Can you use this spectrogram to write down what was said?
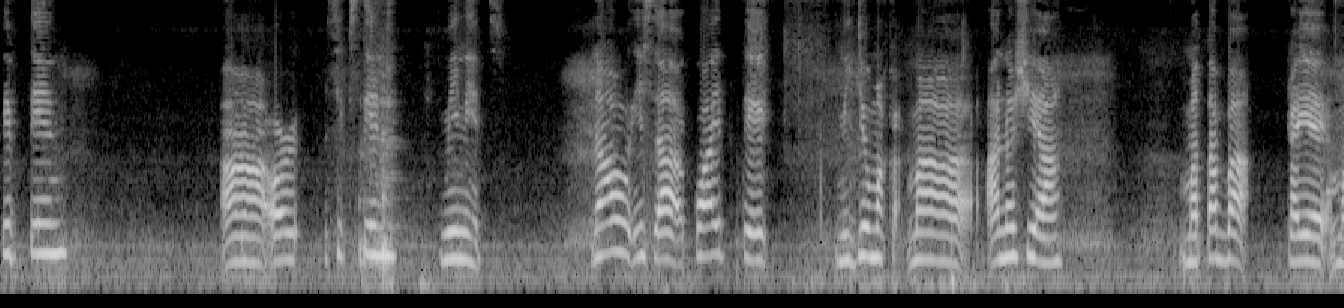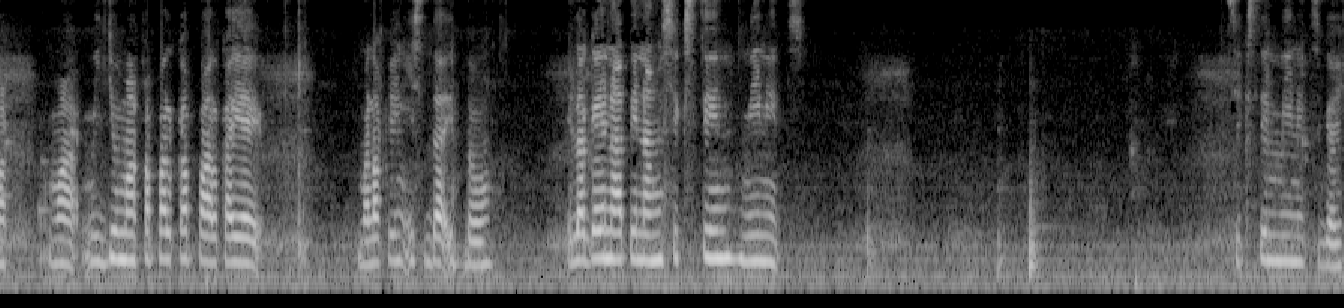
15 uh, or 16 minutes. Now is uh, quite thick. Medyo maka, ma, ano siya mataba kaya ma, ma, medyo makapal-kapal kaya malaking isda ito. Ilagay natin ng 16 minutes. 16 minutes guys.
